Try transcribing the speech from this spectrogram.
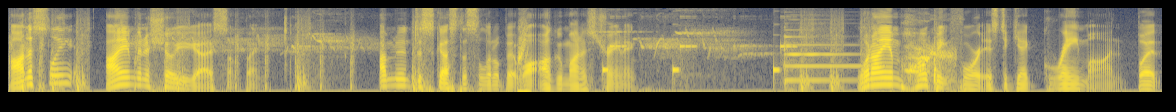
Honestly, I am going to show you guys something. I'm going to discuss this a little bit while Agumon is training. What I am hoping for is to get Greymon, but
